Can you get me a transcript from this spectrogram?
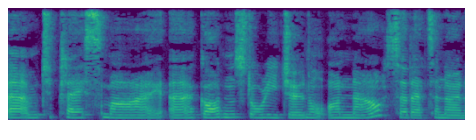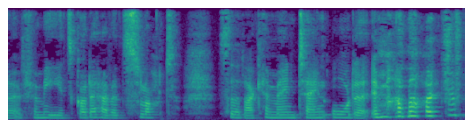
um, to place my uh, garden story journal on now. So that's a no-no for me. It's got to have its slot so that I can maintain order in my life.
